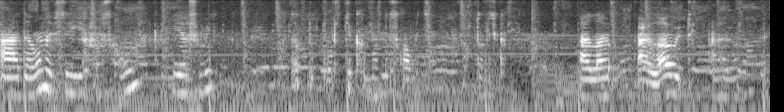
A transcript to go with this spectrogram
А, да, вони всі їх що сховали? Я живий. Так, тут тортик можна схавати. Тортик. I love, I love it. I love it.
